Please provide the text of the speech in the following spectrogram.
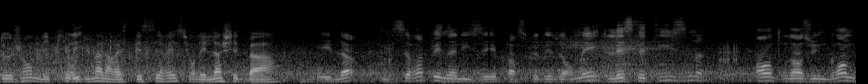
de jambes. Les pieds ont du mal à rester serrés sur les lâchers de barre. Et là, il sera pénalisé parce que désormais, l'esthétisme entre dans une grande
